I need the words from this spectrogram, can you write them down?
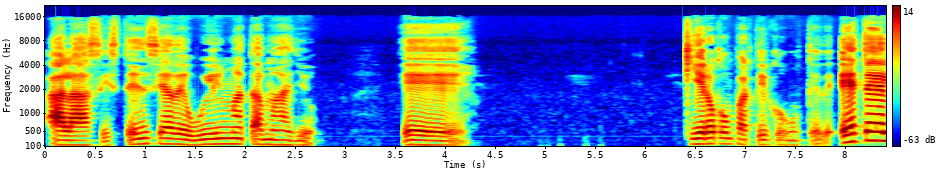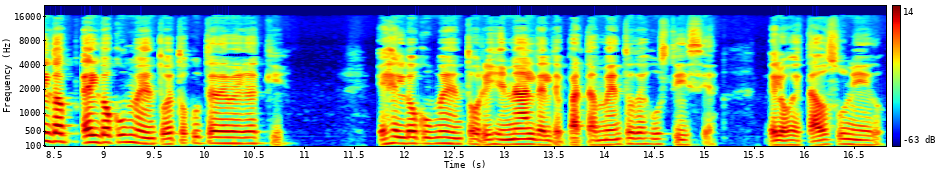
a la asistencia de Wilma Tamayo, eh, quiero compartir con ustedes. Este es el, el documento, esto que ustedes ven aquí, es el documento original del Departamento de Justicia de los Estados Unidos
